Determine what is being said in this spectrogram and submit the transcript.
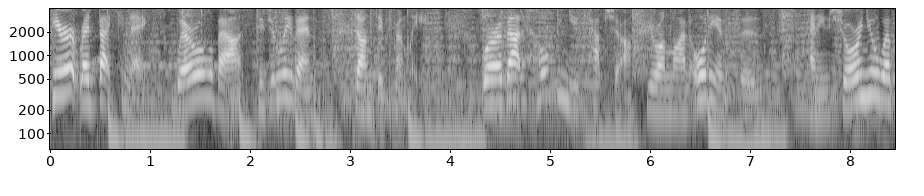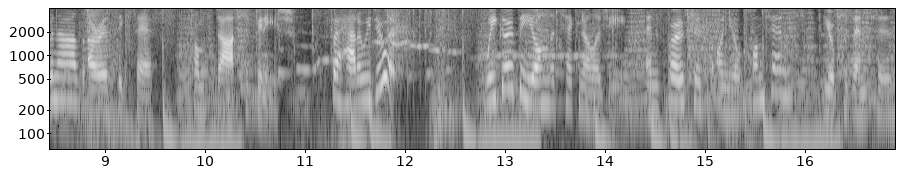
Here at Redback Connect, we're all about digital events done differently. We're about helping you capture your online audiences and ensuring your webinars are a success from start to finish. So how do we do it? We go beyond the technology and focus on your content, your presenters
